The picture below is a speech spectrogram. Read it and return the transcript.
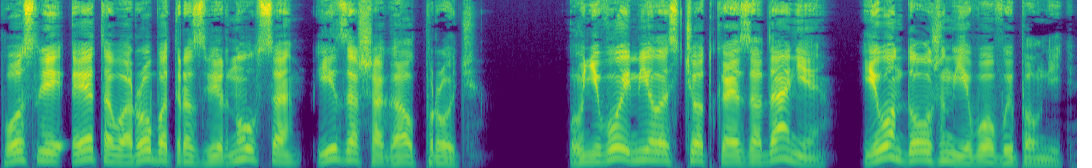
После этого робот развернулся и зашагал прочь. У него имелось четкое задание, и он должен его выполнить.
